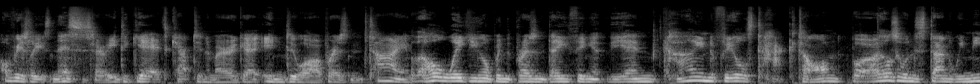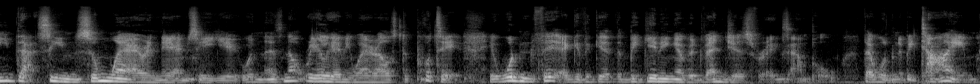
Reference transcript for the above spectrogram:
Obviously obviously it's necessary to get Captain America into our present time. The whole waking up in the present day thing at the end kind of feels tacked on, but I also understand we need that scene somewhere in the MCU and there's not really anywhere else to put it. It wouldn't fit at the beginning of Avengers, for example. There wouldn't be time.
